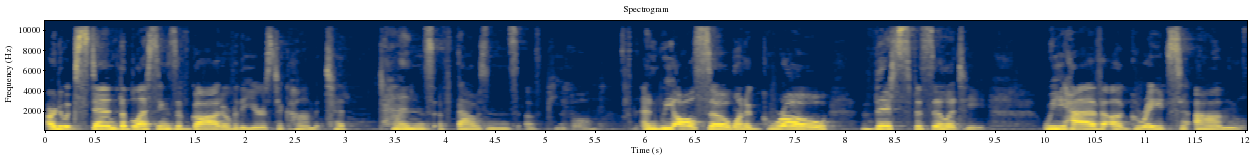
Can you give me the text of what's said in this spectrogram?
are to extend the blessings of God over the years to come to tens of thousands of people. And we also want to grow this facility. We have a great um,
